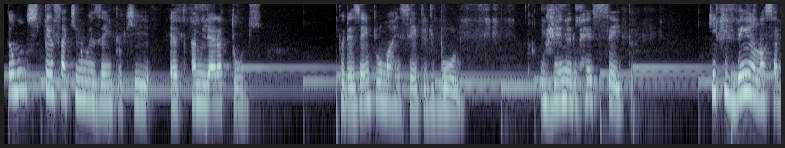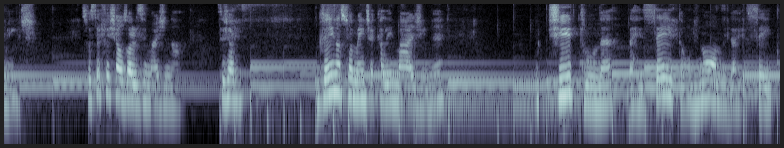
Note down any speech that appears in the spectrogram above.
Então vamos pensar aqui num exemplo que é familiar a todos. Por exemplo, uma receita de bolo. O gênero receita. O que, que vem à nossa mente? Se você fechar os olhos e imaginar, você já vem na sua mente aquela imagem, né? O título né, da receita, o nome da receita.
